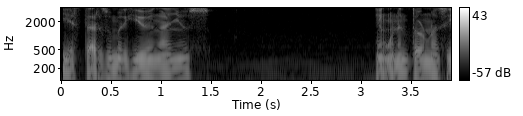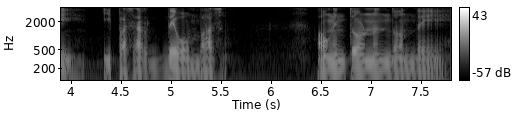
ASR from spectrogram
y estar sumergido en años en un entorno así y pasar de bombazo a un entorno en donde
